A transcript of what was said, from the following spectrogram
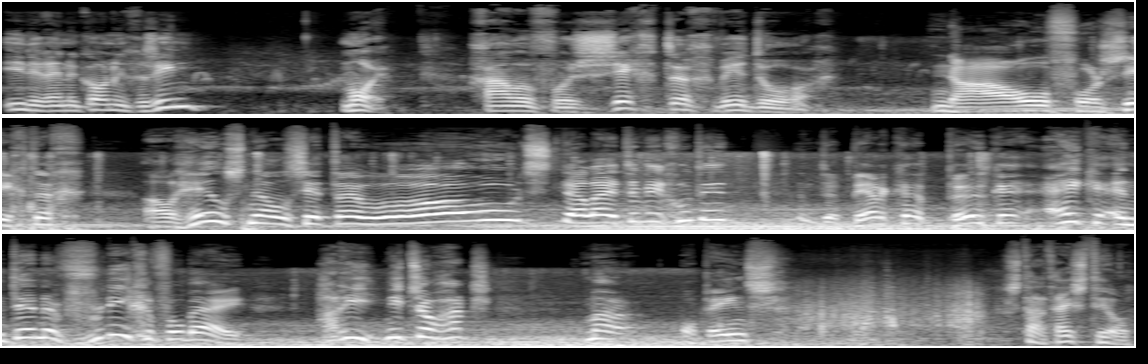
iedereen de koning gezien? Mooi. Gaan we voorzichtig weer door. Nou, voorzichtig. Al heel snel zitten. Wow, snelheid er weer goed in. De berken, beuken, eiken en dennen vliegen voorbij. Harry, niet zo hard. Maar opeens staat hij stil.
